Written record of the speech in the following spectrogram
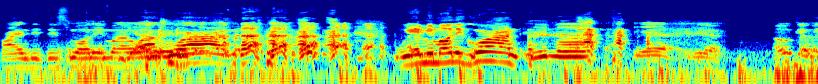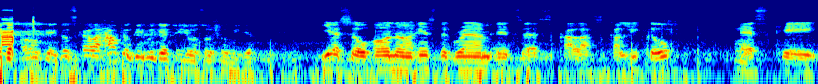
find it this morning, man. Yeah, What's man. gone? Where me money gone? you know. Yeah. Yeah. Yeah. Okay. Okay. So Skallah, how can people get to you on social media? Yeah, so on uh, Instagram, it's uh, Skallah Skallito, S K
